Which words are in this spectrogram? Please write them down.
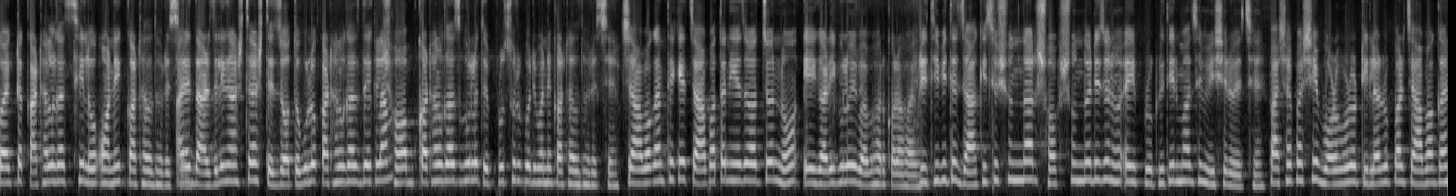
কয়েকটা কাঁঠাল গাছ ছিল অনেক কাঁঠাল ধরেছে। আর দার্জিলিং আসতে আসতে যতগুলো কাঁঠাল গাছ দেখলাম সব কাঁঠাল গাছগুলোতে প্রচুর পরিমাণে কাঁঠাল ধরেছে। চা বাগান থেকে চা পাতা নিয়ে যাওয়ার জন্য এই গাড়িগুলোই ব্যবহার করা হয়। পৃথিবীতে যা কিছু সুন্দর সব সুন্দরই যেন এই প্রকৃতির মাঝে মিশে রয়েছে। পাশাপাশি বড় বড় টিলার উপর চা বাগান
